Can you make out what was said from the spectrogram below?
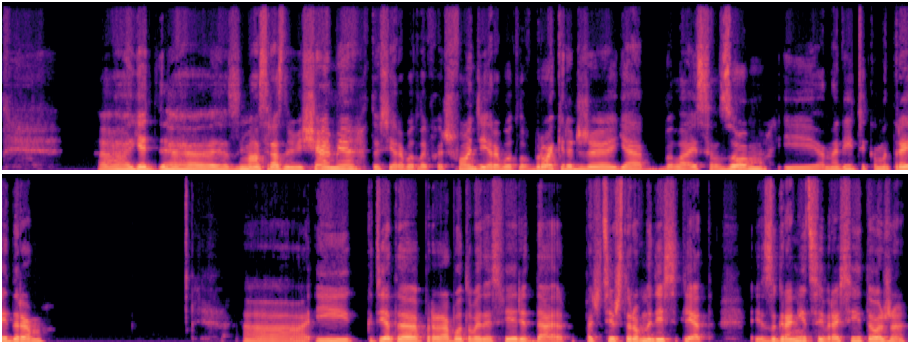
а, я э, занималась разными вещами, то есть я работала в хедж-фонде, я работала в брокеридже, я была и селзом, и аналитиком, и трейдером. А, и где-то проработала в этой сфере, да, почти что ровно 10 лет. И за границей, и в России тоже.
